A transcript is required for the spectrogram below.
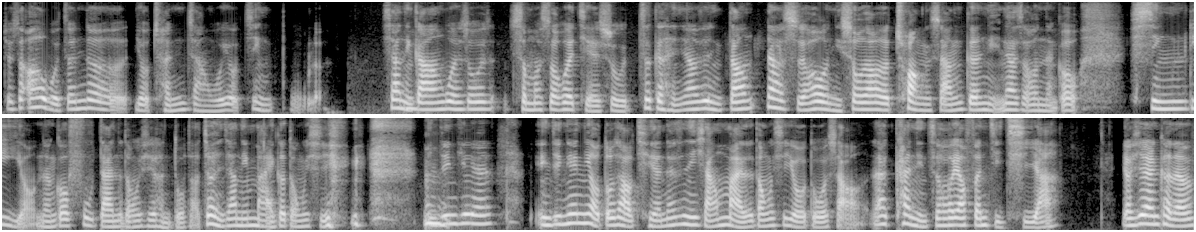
就是哦，我真的有成长，我有进步了。像你刚刚问说什么时候会结束，这个很像是你当那时候你受到的创伤，跟你那时候能够心力哦，能够负担的东西很多少，就很像你买一个东西，你今天你今天你有多少钱，但是你想买的东西有多少，那看你之后要分几期啊？有些人可能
